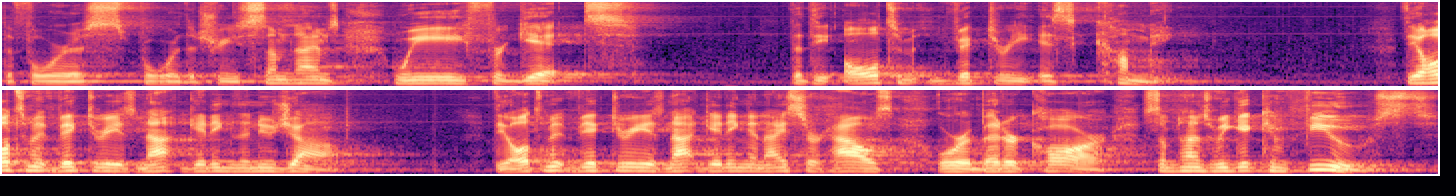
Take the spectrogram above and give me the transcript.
the forest for the trees. Sometimes we forget that the ultimate victory is coming. The ultimate victory is not getting the new job. The ultimate victory is not getting a nicer house or a better car. Sometimes we get confused.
